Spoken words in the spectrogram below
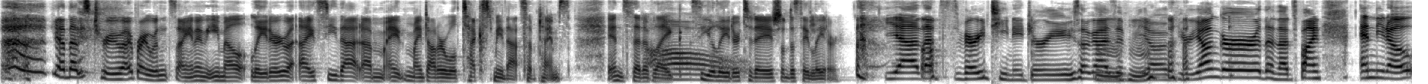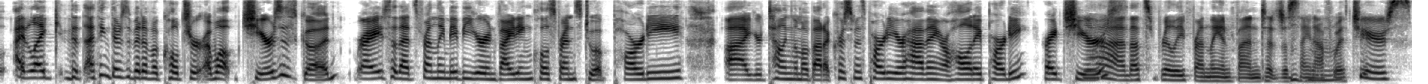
yeah, that's true. I probably wouldn't sign an email later. But I see that um, I, my daughter will text me that sometimes instead of like, see you later today. She'll just say later. yeah, that's very teenagery. So, guys, if you know if you're younger, then that's fine. And you know, I like that. I think there's a bit of a culture. uh, Well, Cheers is good, right? So that's friendly. Maybe you're inviting close friends to a party. Uh, you're telling them about a Christmas party you're having or a holiday party, right? Cheers. yeah, that's really friendly and fun to just sign off with cheers.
